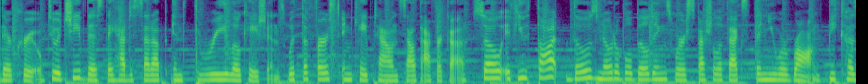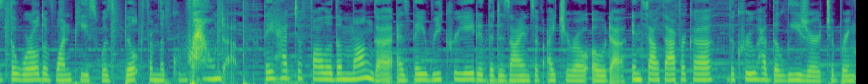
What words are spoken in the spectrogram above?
their crew. To achieve this, they had to set up in three locations, with the first in Cape Town, South Africa. So if you thought those notable buildings were special effects, then you were wrong, because the world of One Piece was built from the ground up they had to follow the manga as they recreated the designs of Eiichiro Oda. In South Africa, the crew had the leisure to bring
